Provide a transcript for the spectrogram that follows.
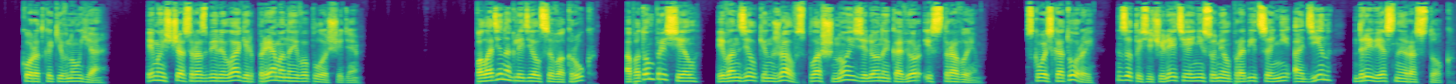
— коротко кивнул я. «И мы сейчас разбили лагерь прямо на его площади. Паладин огляделся вокруг, а потом присел и вонзил кинжал в сплошной зеленый ковер из травы, сквозь который за тысячелетия не сумел пробиться ни один древесный росток.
